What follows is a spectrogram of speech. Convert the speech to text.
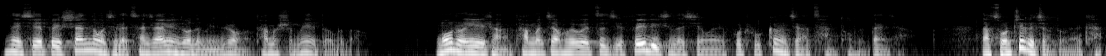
那些被煽动起来参加运动的民众，他们什么也得不到。某种意义上，他们将会为自己非理性的行为付出更加惨痛的代价。那从这个角度来看，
